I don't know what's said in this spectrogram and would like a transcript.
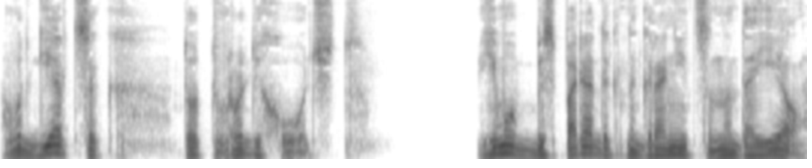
А вот герцог, тот вроде хочет. Ему беспорядок на границе надоел.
